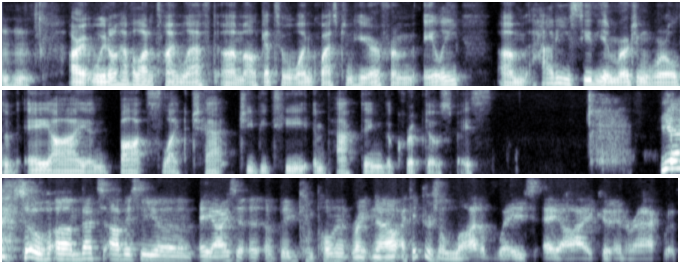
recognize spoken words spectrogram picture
Mm-hmm. All right, we don't have a lot of time left. Um, I'll get to one question here from Ailey. Um, how do you see the emerging world of AI and bots like Chat GPT impacting the crypto space? Yeah, so um, that's obviously uh, AI is a, a, big component right now. I think there's a lot of ways AI could interact with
